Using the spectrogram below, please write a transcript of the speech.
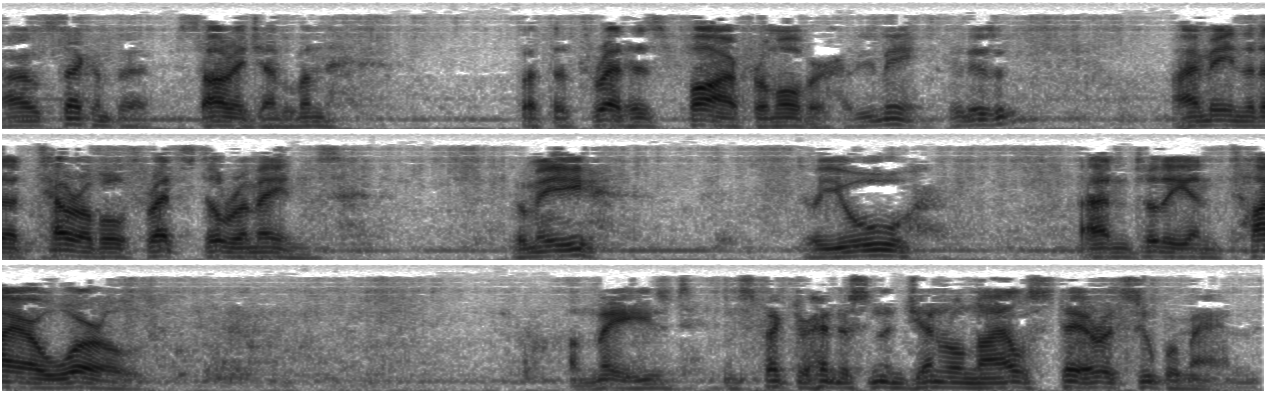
I'll second that. Sorry, gentlemen, but the threat is far from over. How do you mean? It isn't? I mean that a terrible threat still remains. To me, to you, and to the entire world. Amazed, Inspector Henderson and General Niles stare at Superman.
